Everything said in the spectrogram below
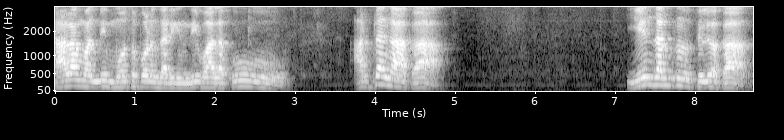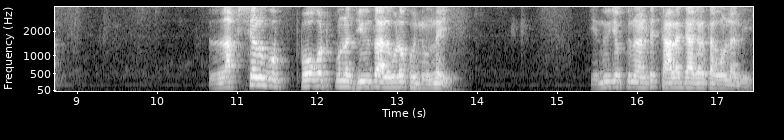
చాలామంది మోసపోవడం జరిగింది. వాళ్ళకు అర్థం కాక ఏం జరుగుతుందో తెలియక లక్షలు పోగొట్టుకున్న జీవితాలు కూడా కొన్ని ఉన్నాయి. ఎందుకు చెప్తున్నా అంటే చాలా జాగ్రత్తగా ఉండండి.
